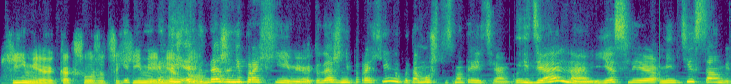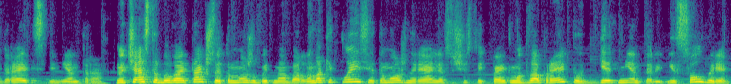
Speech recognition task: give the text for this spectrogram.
Химия, как сложится химия это, между... Это, это даже не про химию, это даже не про химию, потому что, смотрите, идеально, если менти сам выбирает себе ментора. Но часто бывает так, что это может быть наоборот. На маркетплейсе это можно реально осуществить. Поэтому два проекта, Get Mentor и Solvery,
